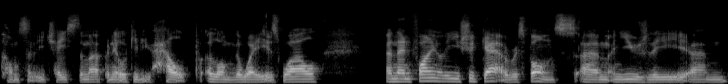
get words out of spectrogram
constantly chase them up and it'll give you help along the way as well and then finally, you should get a response. Um, and usually, um,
